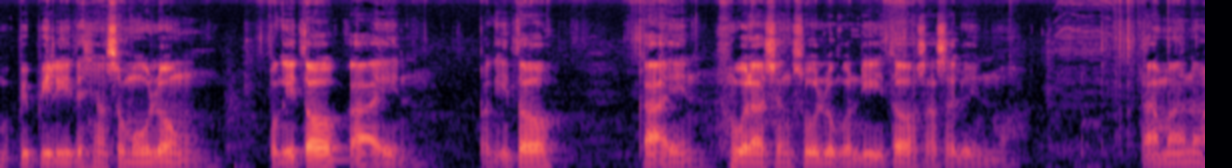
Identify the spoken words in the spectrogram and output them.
Mapipilitan siyang sumulong. Pag ito, kain. Pag ito, kain. Wala siyang sulong kundi ito, sasaluin mo. Tama na.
